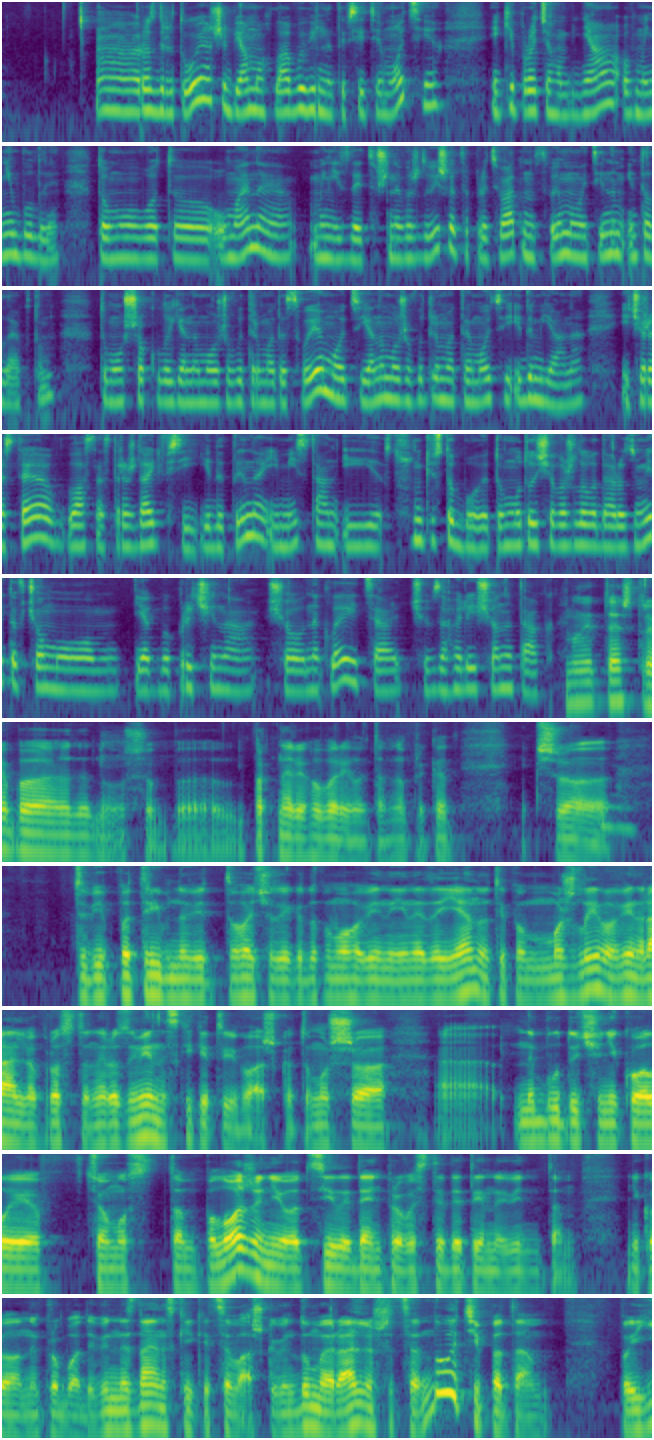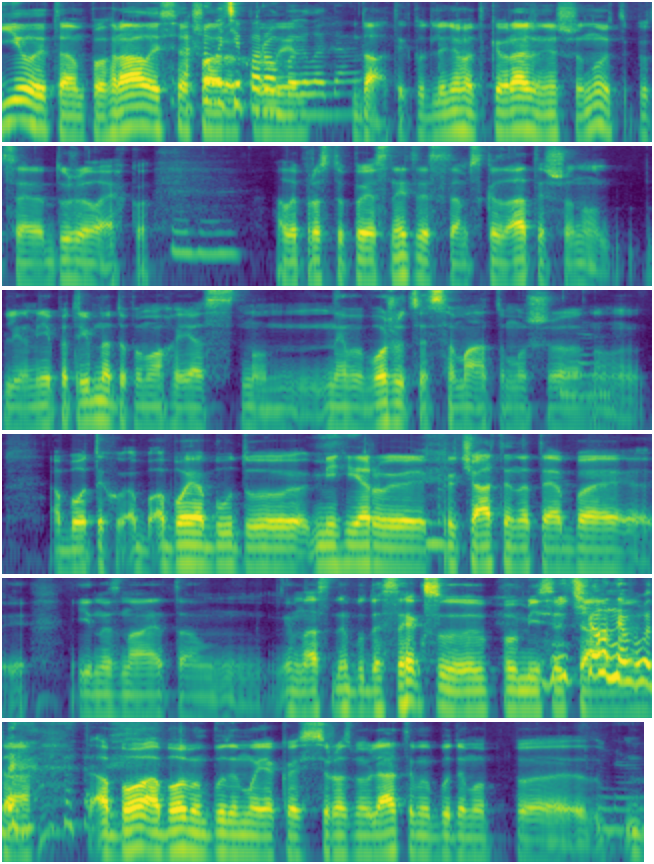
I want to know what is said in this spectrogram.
роздратує, щоб я могла вивільнити всі ті емоції, які протягом дня в мені були. Тому от е, у мене мені здається, що найважливіше це працювати над своїм емоційним інтелектом. Тому що коли я не можу витримати свої емоції, я не можу витримати емоції і Дем'яна. І через те, власне, страждають всі: і дитина, і мій стан, і стосунки з тобою. Тому тут ще важливо да, розуміти, в чому якби причина, що не клеїться, чи взагалі що не так. Ну і теж треба, ну, щоб е, партнери говорили. Там, наприклад, якщо тобі потрібно від того чоловіка допомогу, він її не дає. Ну, типу, можливо, він реально просто не розуміє, наскільки тобі важко. Тому що, е, не будучи ніколи в цьому там положенні, от цілий день провести дитину, він там ніколи не пробуде. Він не знає, наскільки це важко. Він думає реально, що це, ну, типу, там. Поїли, там, погралися. А що ви типу робили? Да. Да, типу, для нього таке враження, що ну, типу, це дуже легко. Мгм. Але просто пояснити, там, сказати, що ну, блін, мені потрібна допомога, я ну, не вивожу це сама, тому що yeah. ну, або, ти, або, або я буду мігерою кричати на тебе, і, не знаю, там, і в нас не буде сексу по місяцям. Нічого не буде. Да. Або, або ми будемо якось розмовляти, ми будемо е, Да.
